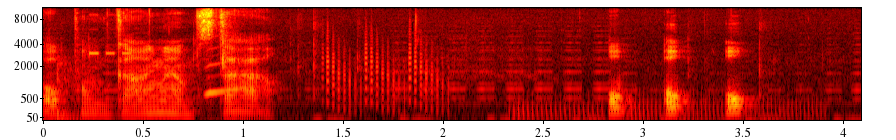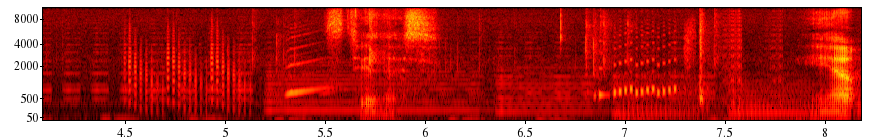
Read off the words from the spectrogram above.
Oppa Gangnam style. Oh, oh, oh. Let's do this. Yep.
